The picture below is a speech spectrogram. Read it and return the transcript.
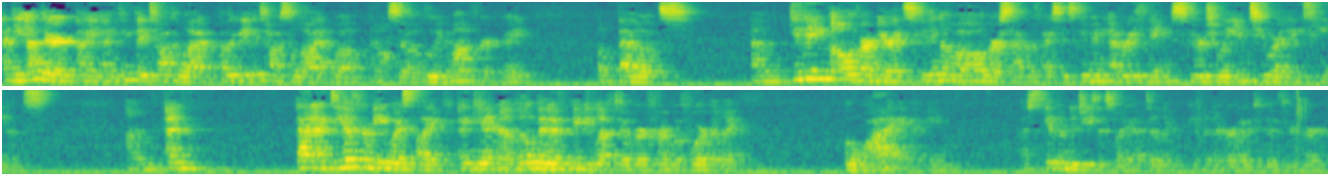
And the other, I, I think they talk a lot, Father Gaitley talks a lot, well, and also Louis de Montfort, right, about um, giving all of our merits, giving all, of our sacrifices, giving everything spiritually into Our Lady's hands. Um, and that idea for me was like, again, a little bit of maybe leftover from before, but like, but why? I mean, I just give them to Jesus, but I have to like give them to her. I have to go through her.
